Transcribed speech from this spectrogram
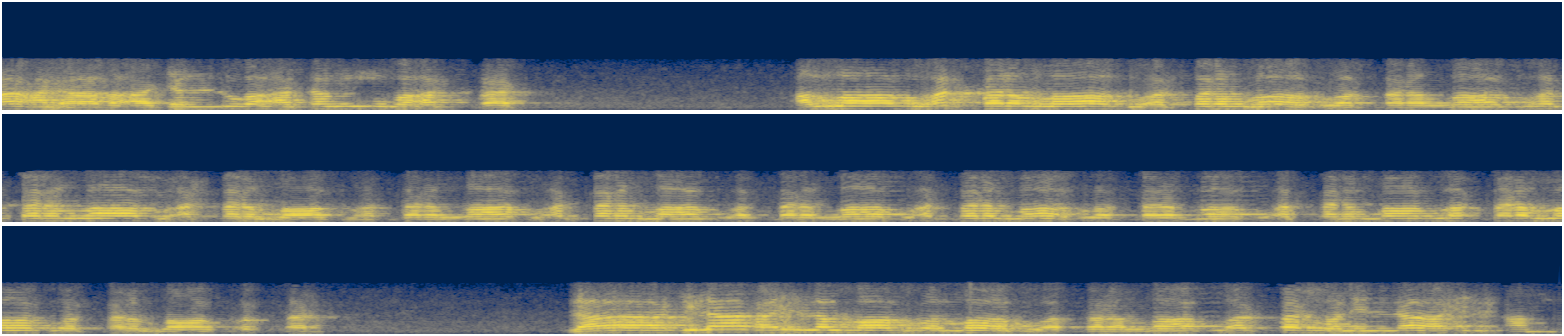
أعلى وأجل وأتم وأكبر. الله أكبر الله أكبر الله أكبر الله أكبر الله أكبر الله أكبر الله أكبر الله أكبر الله أكبر الله أكبر الله أكبر الله أكبر الله أكبر الله أكبر لا إله إلا الله والله أكبر الله أكبر ولله الحمد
